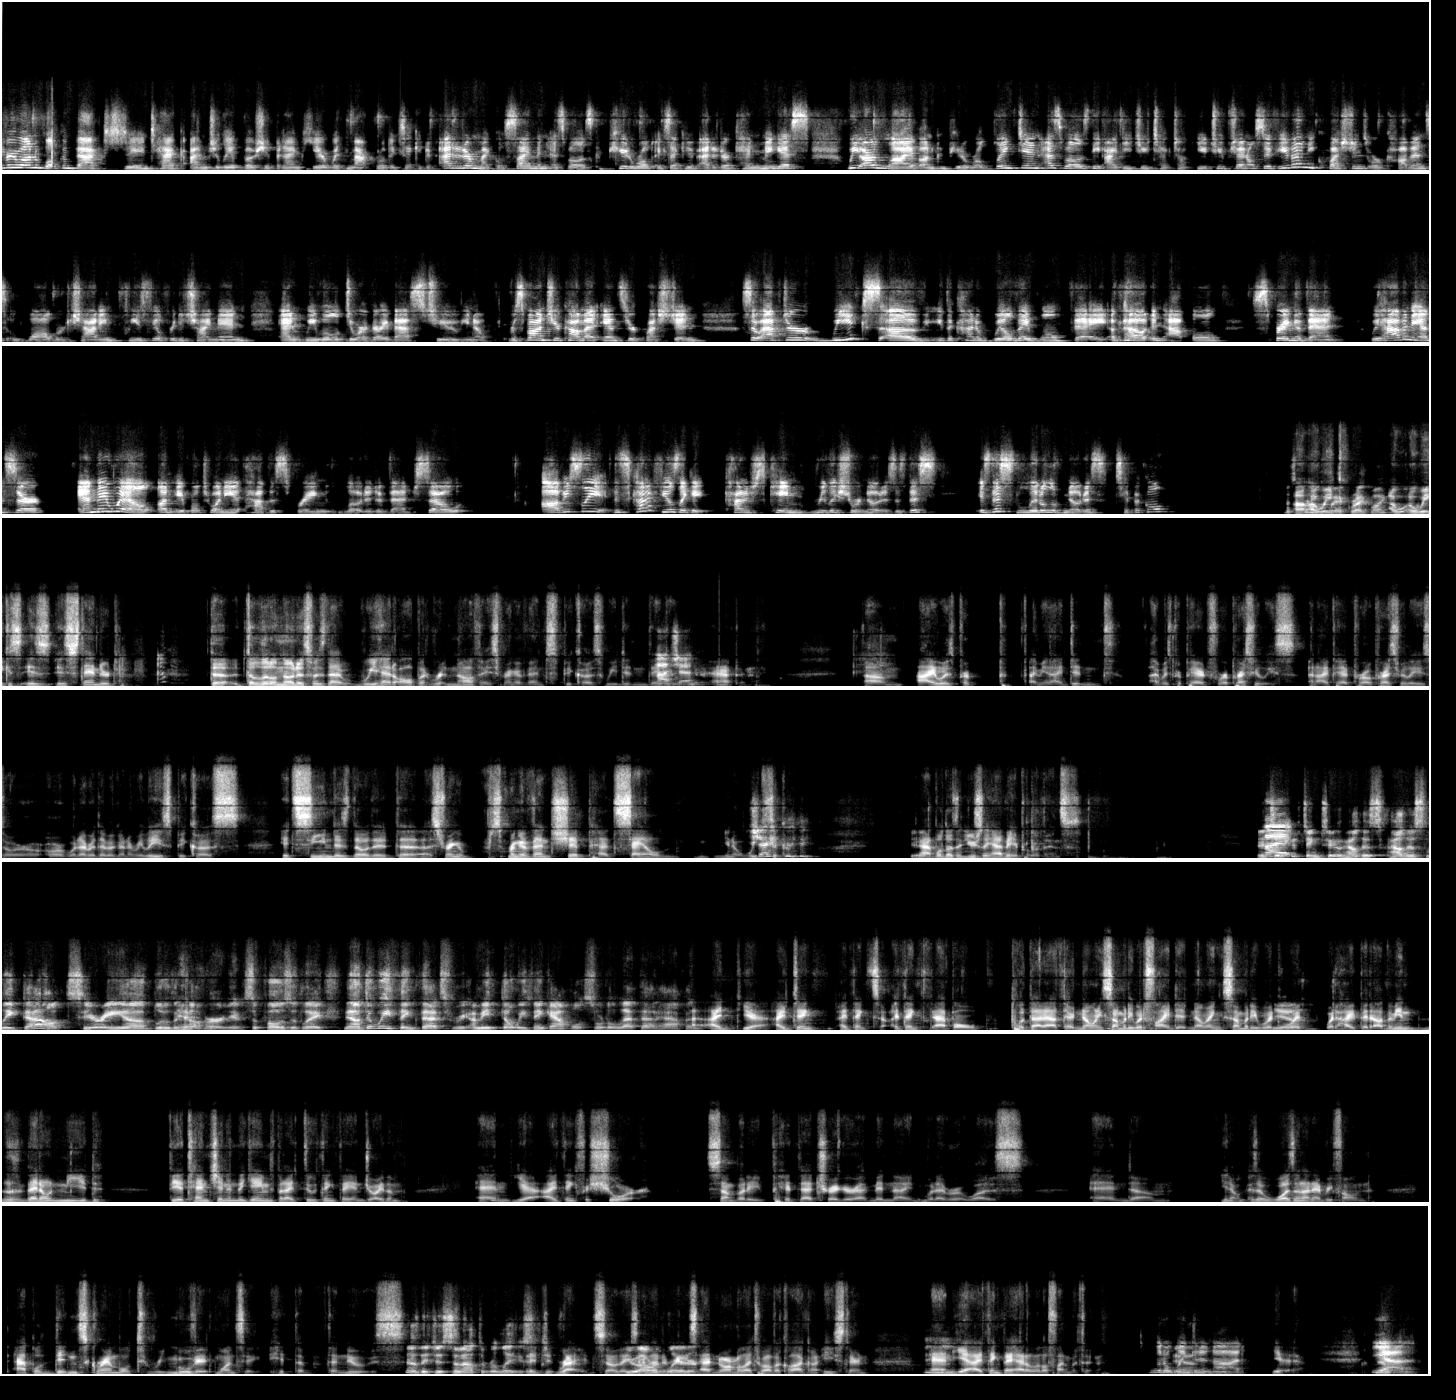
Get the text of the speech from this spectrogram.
everyone, welcome back to Today in Tech. I'm Juliet Beauchamp and I'm here with Macworld Executive Editor Michael Simon, as well as Computer World Executive Editor Ken Mingus. We are live on Computer World LinkedIn, as well as the IDG Tech Talk YouTube channel. So if you have any questions or comments while we're chatting, please feel free to chime in and we will do our very best to, you know, respond to your comment, answer your question. So after weeks of the kind of will they, won't they about an Apple spring event, we have an answer and they will on April 20th have the spring loaded event. So obviously this kind of feels like it kind of just came really short notice. Is this is this little of notice typical? Uh, a week, quick, right, Mike? A, a, week is, is is standard. The the little notice was that we had all but written off a spring event because we didn't think gotcha. it was going to happen. Um, I was, pre- I mean, I didn't I was prepared for a press release, an iPad Pro press release, or or whatever they were going to release, because it seemed as though the the spring spring event ship had sailed, you know, weeks sure. ago. Yeah. Apple doesn't usually have April events. It's but, interesting too how this how this leaked out. Siri uh, blew the yeah. cover, you know, supposedly. Now, do we think that's? Re- I mean, don't we think Apple sort of let that happen? I, I yeah, I think I think so. I think Apple put that out there, knowing somebody would find it, knowing somebody would yeah. would would hype it up. I mean, they don't need the attention in the games, but I do think they enjoy them. And yeah, I think for sure somebody hit that trigger at midnight, whatever it was, and um, you know, because it wasn't on every phone Apple didn't scramble to remove it once it hit the, the news. No, they just sent out the release. right. So they sent out the release at normal at 12 o'clock on Eastern. Mm-hmm. And yeah, I think they had a little fun with it. Little wink and a nod. Yeah. Yeah. Now,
